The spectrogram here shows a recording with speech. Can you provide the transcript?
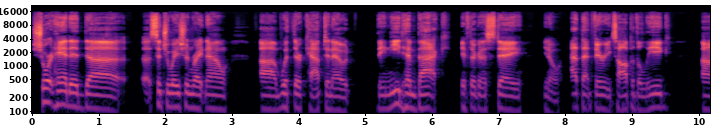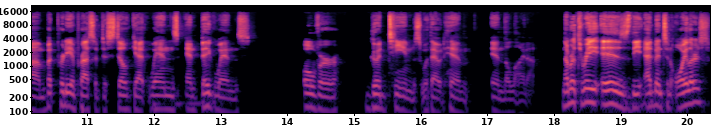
shorthanded uh, uh, situation right now uh, with their captain out. They need him back if they're going to stay, you know, at that very top of the league. Um, but pretty impressive to still get wins and big wins over good teams without him in the lineup. Number three is the Edmonton Oilers.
